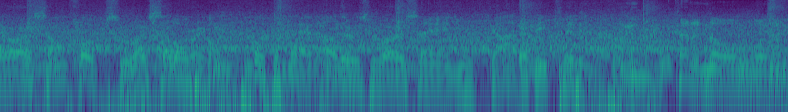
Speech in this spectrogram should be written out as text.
There are some folks who are celebrating and others who are saying, you've got to be kidding. You kind of know what I'm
